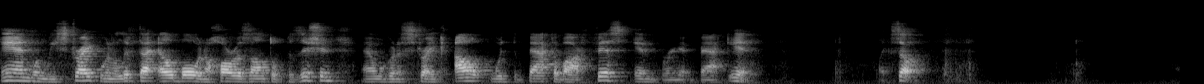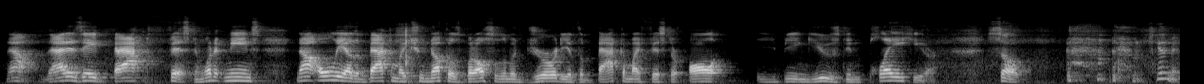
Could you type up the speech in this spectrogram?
And when we strike, we're going to lift that elbow in a horizontal position, and we're going to strike out with the back of our fist and bring it back in, like so. Now, that is a back fist. And what it means, not only are the back of my two knuckles, but also the majority of the back of my fist are all being used in play here. So, excuse me.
